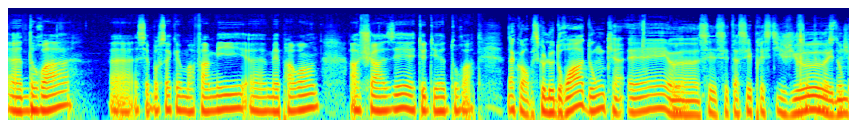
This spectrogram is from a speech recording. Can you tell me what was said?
euh, droit. Euh, c'est pour ça que ma famille, euh, mes parents, ont choisi d'étudier droit. D'accord, parce que le droit, donc, est, euh, c'est, assez prestigieux, et donc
